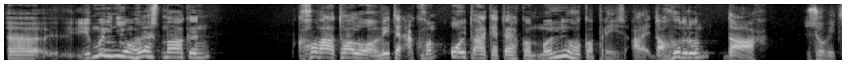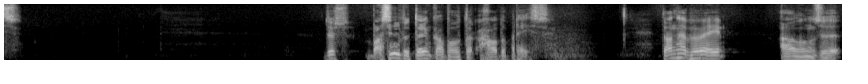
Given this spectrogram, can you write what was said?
Uh, je moet je niet ongerust maken. Ik ga wel het wel weten. Ik ga ooit wel een keer terugkomen. Maar nu ga ik op reizen. Allee, dag dag. Zoiets. Dus Basil de tuinkabouter gaat op reis. Dan hebben wij aan onze,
